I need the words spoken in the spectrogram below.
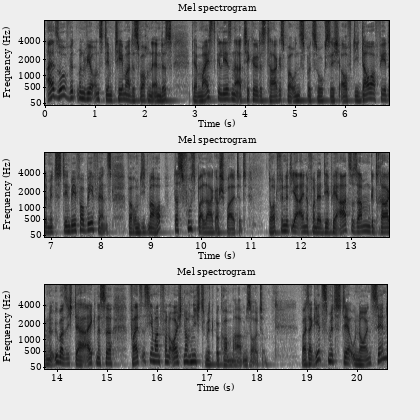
Also widmen wir uns dem Thema des Wochenendes. Der meistgelesene Artikel des Tages bei uns bezog sich auf die Dauerfehde mit den BVB-Fans, warum Dietmar Hopp das Fußballlager spaltet. Dort findet ihr eine von der DPA zusammengetragene Übersicht der Ereignisse, falls es jemand von euch noch nicht mitbekommen haben sollte. Weiter geht's mit der U19.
